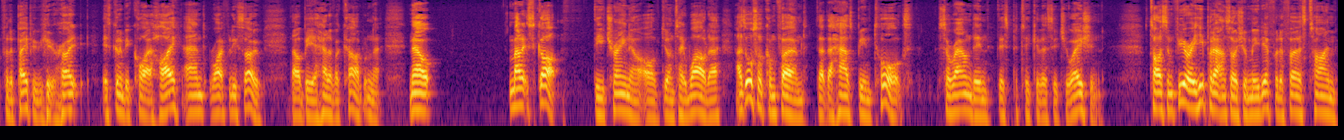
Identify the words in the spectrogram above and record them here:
for the pay per view, right? It's going to be quite high, and rightfully so. That would be a hell of a card, wouldn't it? Now, Malik Scott, the trainer of Deontay Wilder, has also confirmed that there has been talks surrounding this particular situation. Tyson Fury, he put out on social media for the first time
